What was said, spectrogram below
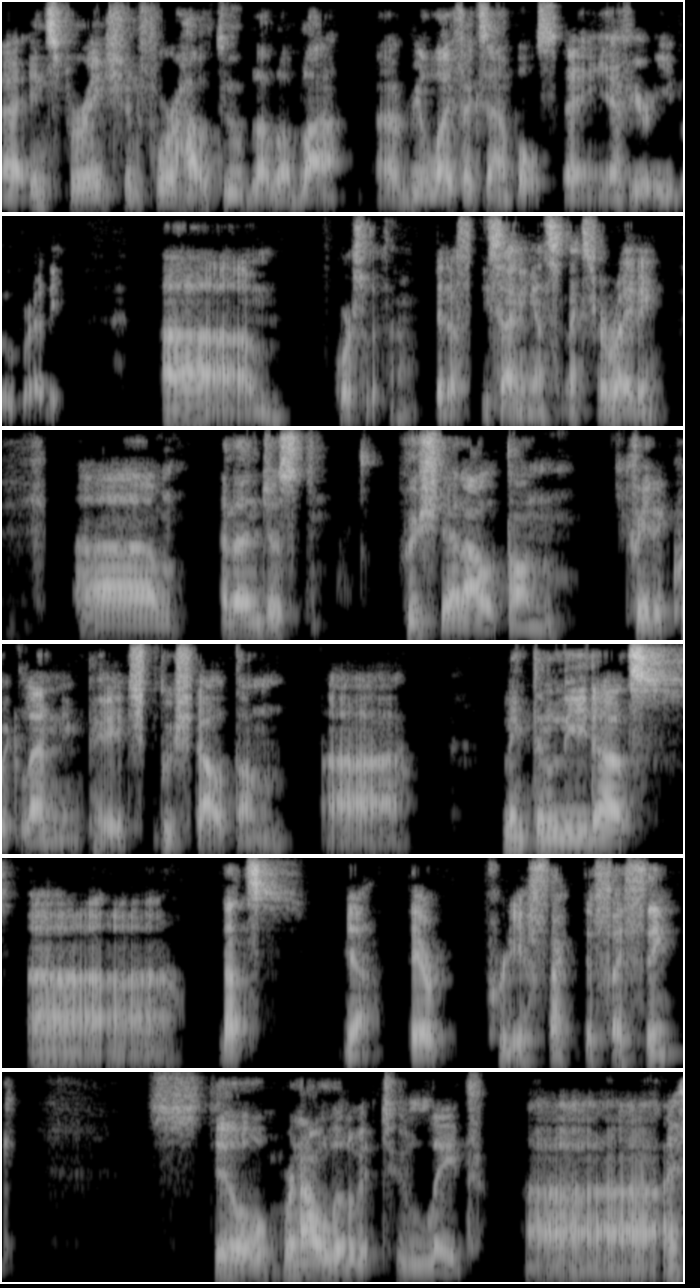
uh, inspiration for how to blah blah blah. Uh, real life examples. And you have your ebook ready. Um, of course, with a bit of designing and some extra writing um, and then just push that out on create a quick landing page, push it out on uh, LinkedIn lead ads. Uh, that's yeah, they're pretty effective. I think. Still, we're now a little bit too late. Uh, I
